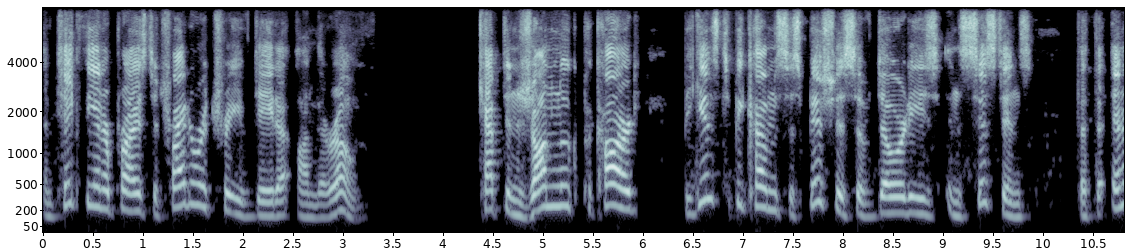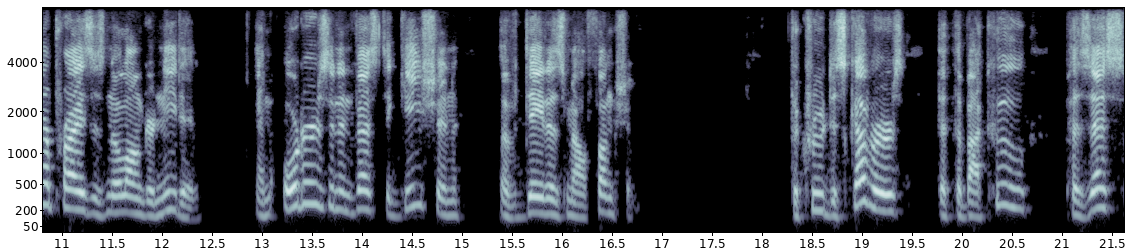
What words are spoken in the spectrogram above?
and take the Enterprise to try to retrieve data on their own. Captain Jean Luc Picard begins to become suspicious of Dougherty's insistence that the Enterprise is no longer needed and orders an investigation of Data's malfunction. The crew discovers that the Baku possess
